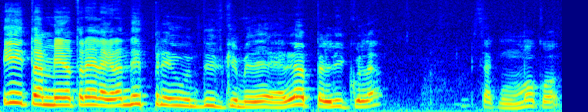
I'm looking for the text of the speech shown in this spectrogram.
Y también otra de las grandes preguntas que me da la película, está con un moco,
